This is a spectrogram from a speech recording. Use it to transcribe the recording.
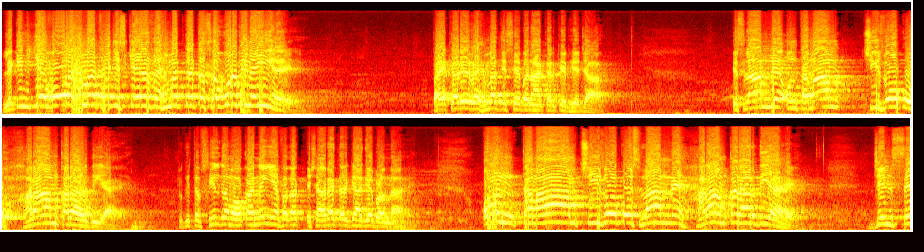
لیکن یہ وہ رحمت ہے جس کے رحمت کا تصور بھی نہیں ہے۔ پیکر رحمت جسے بنا کر کے بھیجا۔ اسلام نے ان تمام چیزوں کو حرام قرار دیا ہے۔ کیونکہ تفصیل کا موقع نہیں ہے، فقط اشارہ کر کے آگے بڑھنا ہے۔ ان تمام چیزوں کو اسلام نے حرام قرار دیا ہے، جن سے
